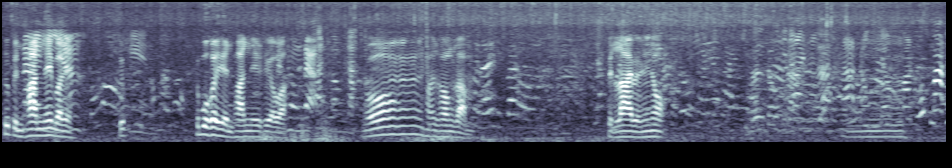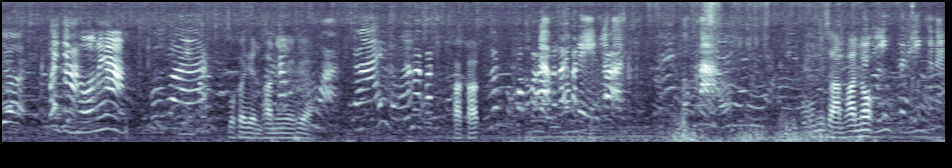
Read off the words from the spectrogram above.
คือเป็นพันนี่บ่เนี่ยคือคือบ่เคยเห็นพันนี่เทื่อวะทองดำโอ้พันทองดำเป็นลายแบบนี้เนาะอืมไปถิ่นท้องเลยค่ะบ่เคยเห็นพันนี้เทื่อคักคักทองดำทองแดงแล้วกันทองขาวอ๋อมีสามพันเนาะลิงสลิงอะนะสีขาว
